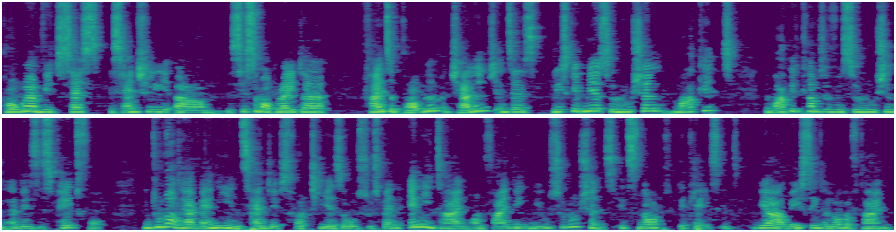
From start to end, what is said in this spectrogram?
program which says essentially um, the system operator finds a problem, a challenge, and says, please give me a solution market. The market comes with a solution and this is paid for. We do not have any incentives for TSOs to spend any time on finding new solutions. It's not the case. It's, we are wasting a lot of time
